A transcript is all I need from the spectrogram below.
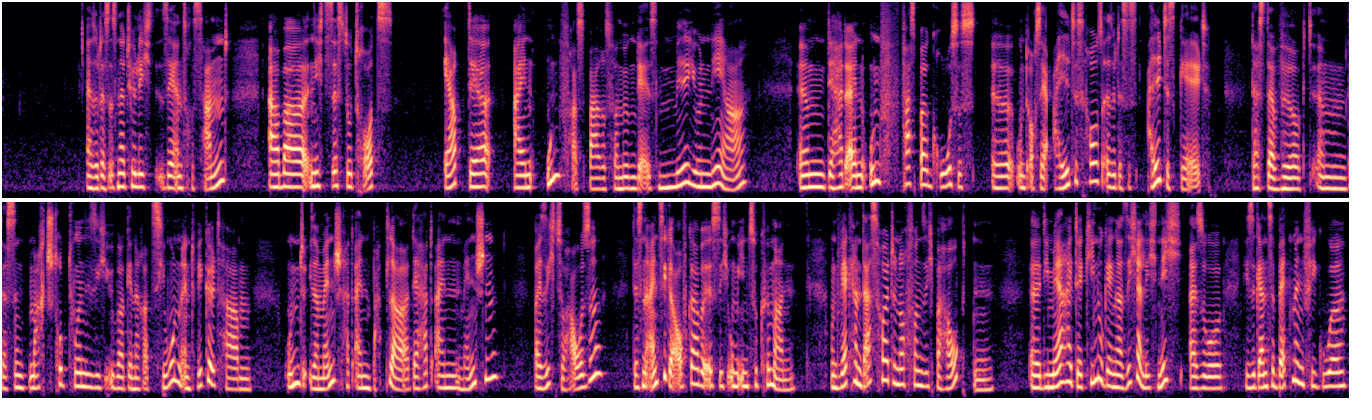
Also das ist natürlich sehr interessant, aber nichtsdestotrotz erbt der ein unfassbares Vermögen. Der ist Millionär. Ähm, der hat ein unfassbar großes äh, und auch sehr altes Haus. Also das ist altes Geld, das da wirkt. Ähm, das sind Machtstrukturen, die sich über Generationen entwickelt haben. Und dieser Mensch hat einen Butler. Der hat einen Menschen bei sich zu Hause, dessen einzige Aufgabe ist, sich um ihn zu kümmern. Und wer kann das heute noch von sich behaupten? Äh, die Mehrheit der Kinogänger sicherlich nicht. Also diese ganze Batman-Figur,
